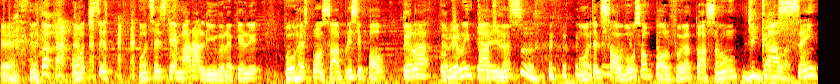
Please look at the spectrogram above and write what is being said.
É. ontem, vocês, ontem vocês queimaram a língua, né? Que ele foi o responsável principal pela, Pelo- pelo, empate, é né? Isso. Ontem ele salvou o São Paulo. Foi uma atuação De gala. sem,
